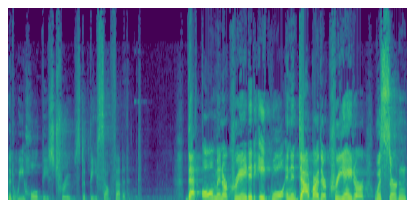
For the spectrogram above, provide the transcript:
That we hold these truths to be self evident that all men are created equal and endowed by their Creator with certain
